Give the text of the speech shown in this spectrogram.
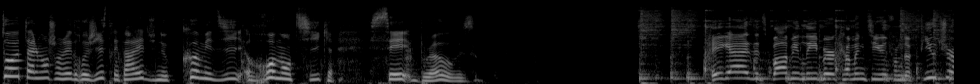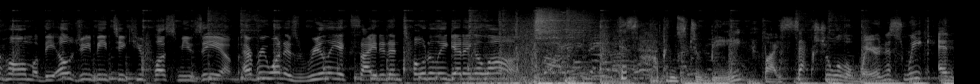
totalement changer de registre et parler d'une comédie romantique. C'est Bros. Hey guys, it's Bobby Lieber coming to you from the future home of the LGBTQ plus museum. Everyone is really excited and totally getting along. This happens to be Bisexual Awareness Week, and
